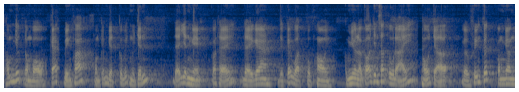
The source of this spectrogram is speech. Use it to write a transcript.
Thống nhất đồng bộ các biện pháp phòng chống dịch COVID-19 để doanh nghiệp có thể đề ra được kế hoạch phục hồi cũng như là có chính sách ưu đãi hỗ trợ rồi khuyến khích công nhân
